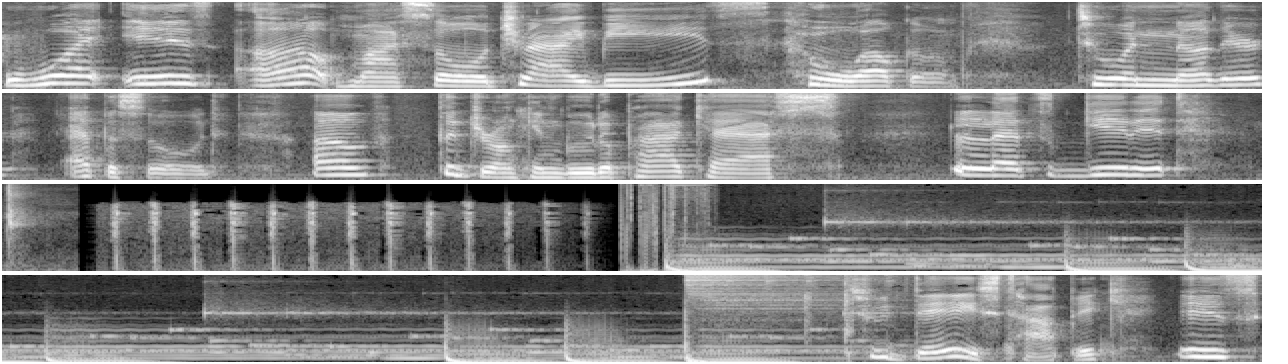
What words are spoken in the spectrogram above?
What is up, my soul tribees? Welcome to another episode of the Drunken Buddha Podcast. Let's get it. Today's topic is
